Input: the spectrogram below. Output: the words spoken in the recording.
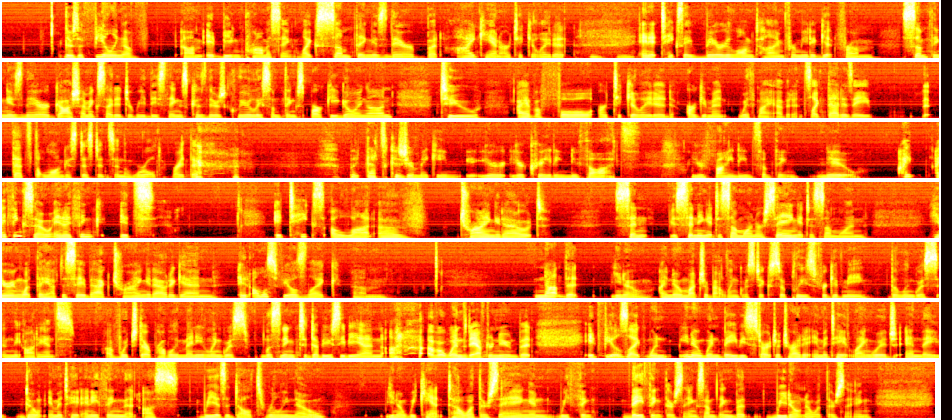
there's a feeling of um, it being promising, like something is there, but I can't articulate it. And it takes a very long time for me to get from something is there, gosh, I'm excited to read these things because there's clearly something sparky going on, to I have a full articulated argument with my evidence. Like that is a, that's the longest distance in the world right there. but that's because you're making you're you're creating new thoughts you're finding something new I, I think so. And I think it's it takes a lot of trying it out, send, sending it to someone or saying it to someone, hearing what they have to say back, trying it out again. It almost feels like um, not that, you know, I know much about linguistics, so please forgive me, the linguists in the audience, of which there are probably many linguists listening to WCBN on- of a Wednesday afternoon, but it feels like when, you know, when babies start to try to imitate language and they don't imitate anything that us, we as adults really know, you know, we can't tell what they're saying and we think they think they're saying something, but we don't know what they're saying.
